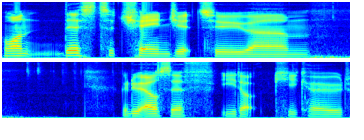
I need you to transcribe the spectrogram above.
want this to change it to um, I'm gonna do else if e dot key code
